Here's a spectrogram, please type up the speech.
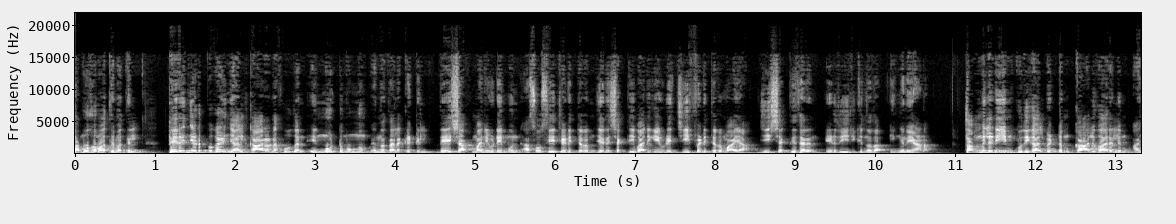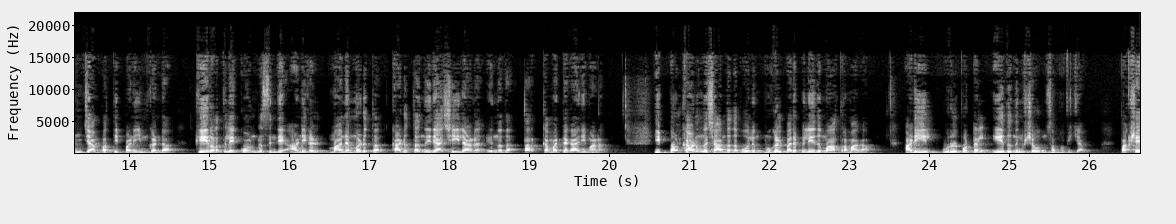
സമൂഹ മാധ്യമത്തിൽ തെരഞ്ഞെടുപ്പ് കഴിഞ്ഞാൽ കാരണഭൂതൻ എങ്ങോട്ട് മുങ്ങും എന്ന തലക്കെട്ടിൽ ദേശാഭിമാനിയുടെ മുൻ അസോസിയേറ്റ് എഡിറ്ററും ജനശക്തി വാരികയുടെ ചീഫ് എഡിറ്ററുമായ ജി ശക്തിധരൻ എഴുതിയിരിക്കുന്നത് ഇങ്ങനെയാണ്. തമ്മിലടിയും കുതികാൽ വെട്ടും കാലുവാരലും അഞ്ചാം പത്തി പണിയും കണ്ട കേരളത്തിലെ കോൺഗ്രസിന്റെ അണികൾ മനം മടുത്ത് കടുത്ത നിരാശയിലാണ് എന്നത് തർക്കമറ്റ കാര്യമാണ്. ഇപ്പോൾ കാണുന്ന ശാന്തത പോലും മുകൾ പരപ്പിലേത് മാത്രമാകാം. അടിയിൽ ഉരുൾപൊട്ടൽ ഏത് നിമിഷവും സംഭവിക്കാം. പക്ഷേ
